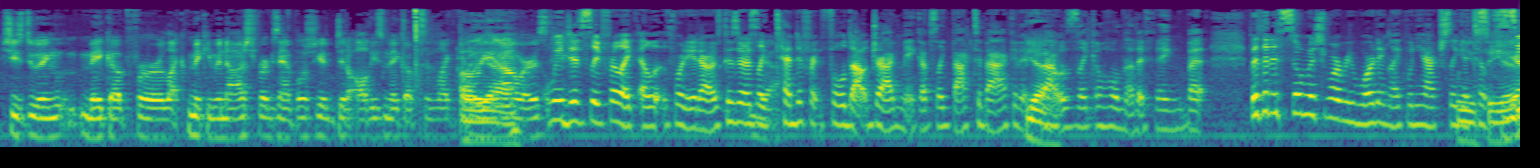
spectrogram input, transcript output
she's doing makeup for like mickey minaj for example she did all these makeups in like Oh, 48 yeah. hours we did sleep for like 48 hours because there was like Yeah. 10 different fold out drag makeups like back to back and it, Yeah. that was like a whole nother thing but but then it's so much more rewarding like when you actually When get you to see see, it. it.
